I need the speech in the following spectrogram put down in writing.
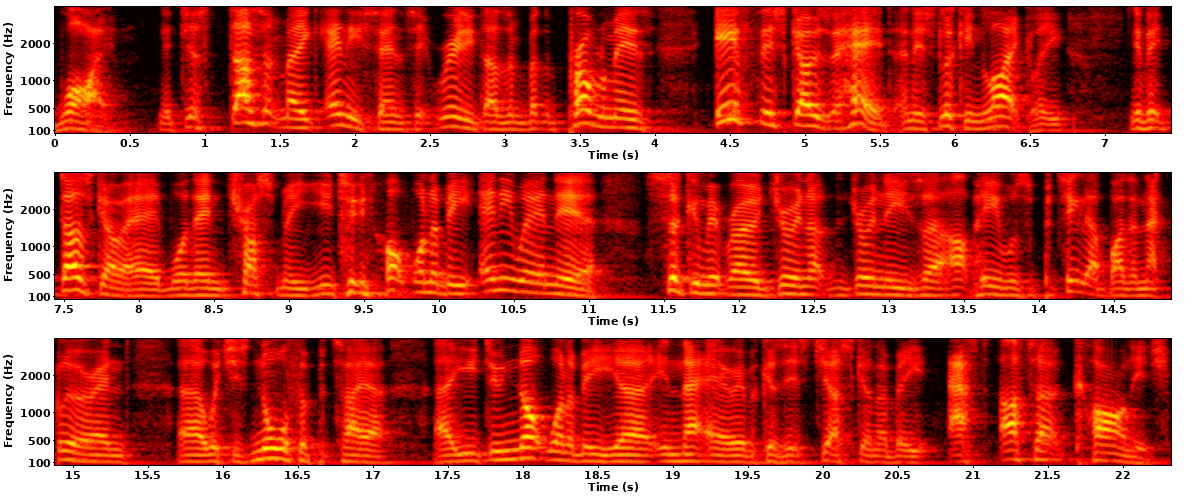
Why? It just doesn't make any sense. It really doesn't. But the problem is, if this goes ahead, and it's looking likely, if it does go ahead, well then trust me, you do not want to be anywhere near Sukhumvit Road during during these uh, upheavals, particularly up by the Naklua end, uh, which is north of Pattaya. Uh, you do not want to be uh, in that area because it's just going to be utter carnage.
